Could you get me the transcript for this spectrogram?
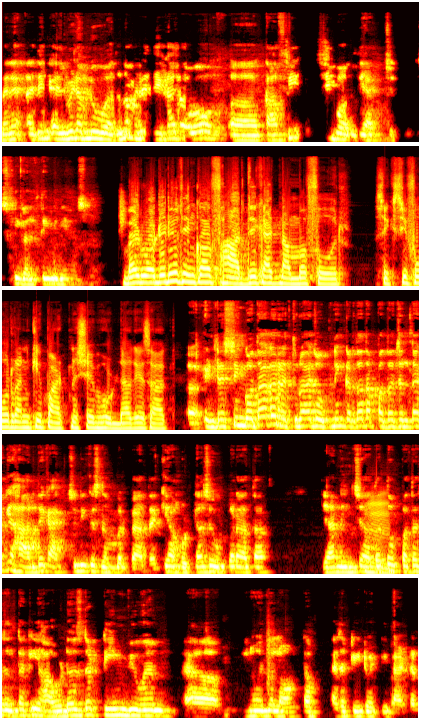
मैंने आई थिंक एलबीडब्ल्यू हुआ था ना मैंने देखा था वो काफ़ी अच्छी बॉल थी एक्चुअली उसकी गलती भी नहीं है उसमें। But what did you think of Hardik at number 4 64 run की पार्टनरशिप हुड्डा के साथ। इंटरेस्टिंग uh, होता अगर ऋतुराज ओपनिंग करता था पता चलता कि हार्दिक एक्चुअली किस नंबर पे आता है क्या हुड्डा से ऊपर आता या नीचे आता। तो पता चलता कि how does the team view him you know in the long term as a T twenty batter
